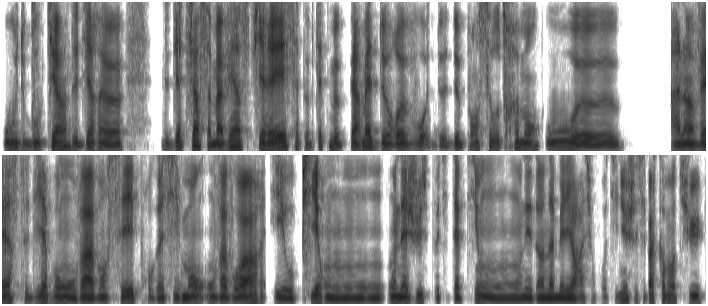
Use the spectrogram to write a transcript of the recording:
ou de bouquins, de dire, de dire tiens, ça m'avait inspiré, ça peut peut-être me permettre de, de, penser autrement, ou à l'inverse, te dire bon, on va avancer progressivement, on va voir, et au pire, on, ajuste petit à petit, on, est dans l'amélioration continue. Je ne sais pas comment tu,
